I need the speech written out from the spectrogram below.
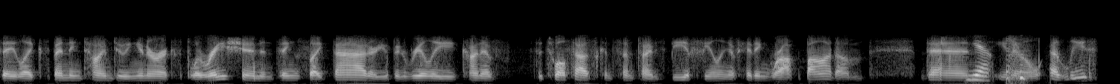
say like spending time doing inner exploration and things like that or you've been really kind of the 12th house can sometimes be a feeling of hitting rock bottom, then Yeah. you know, at least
